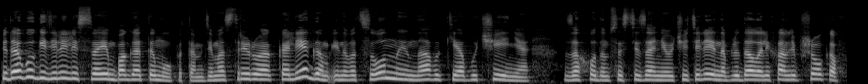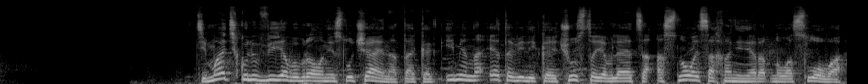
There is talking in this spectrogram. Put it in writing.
Педагоги делились своим богатым опытом, демонстрируя коллегам инновационные навыки обучения. За ходом состязания учителей наблюдал Алихан Лепшоков. Тематику любви я выбрала не случайно, так как именно это великое чувство является основой сохранения родного слова.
